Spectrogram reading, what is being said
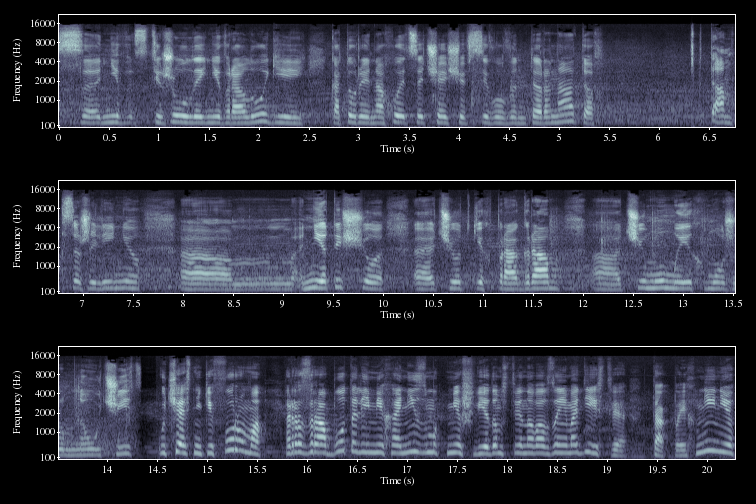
с, с тяжелой неврологией, которые находятся чаще всего в интернатах. Там, к сожалению, эм, нет еще э, четких программ, э, чему мы их можем научить. Участники форума разработали механизм межведомственного взаимодействия. Так, по их мнению,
